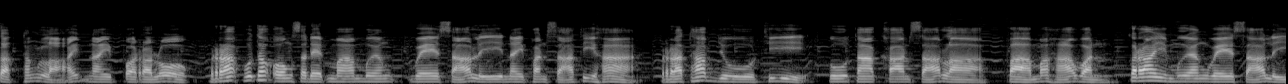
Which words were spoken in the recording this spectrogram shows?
สัตว์ทั้งหลายในปรโลก พระพุทธองค์เสด็จมาเมืองเวสาลีในพรรษาที่ห้า ประทับอยู่ที่กูตาคารสาลา ป่ามหาวัน ใกล้เมืองเวสาลี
